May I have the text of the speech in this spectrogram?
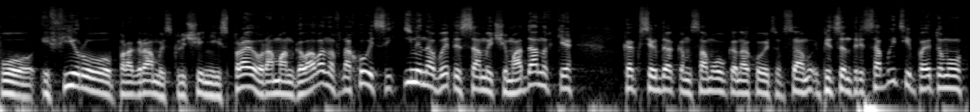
по эфиру программы «Исключение из правил» Роман Голованов находится именно в этой самой Чемодановке, как всегда, комсомолка находится в самом эпицентре событий, поэтому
